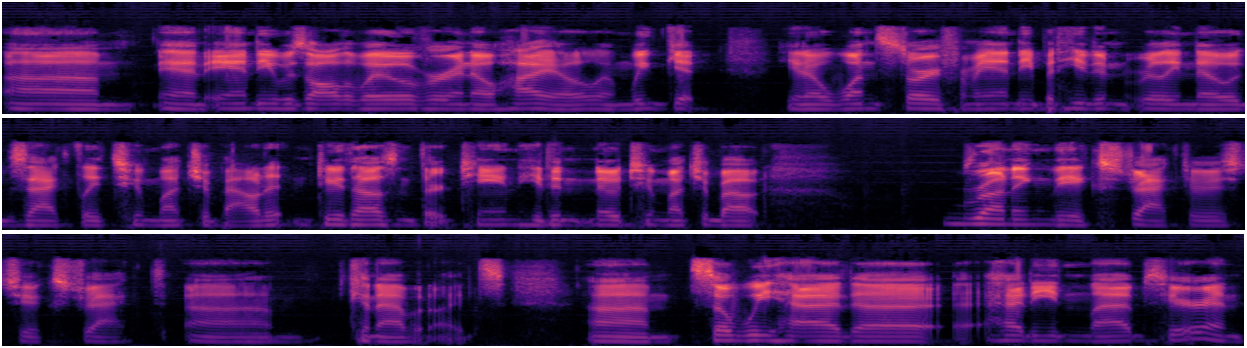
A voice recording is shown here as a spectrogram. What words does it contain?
um, and Andy was all the way over in Ohio, and we'd get you know one story from Andy, but he didn't really know exactly too much about it in 2013. He didn't know too much about running the extractors to extract um, cannabinoids. Um, so we had uh, had Eden Labs here, and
